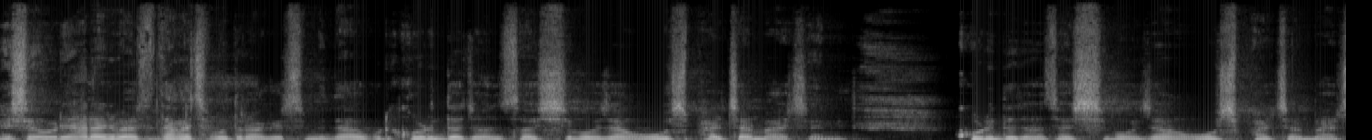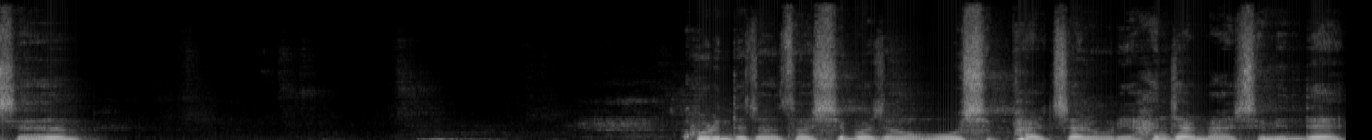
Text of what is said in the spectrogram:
이 시간 우리 하나님 말씀 다 같이 보도록 하겠습니다. 우리 고린도전서 15장 58절 말씀. 고린도전서 15장 58절 말씀. 고린도전서 15장 58절 우리 한 절 말씀인데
